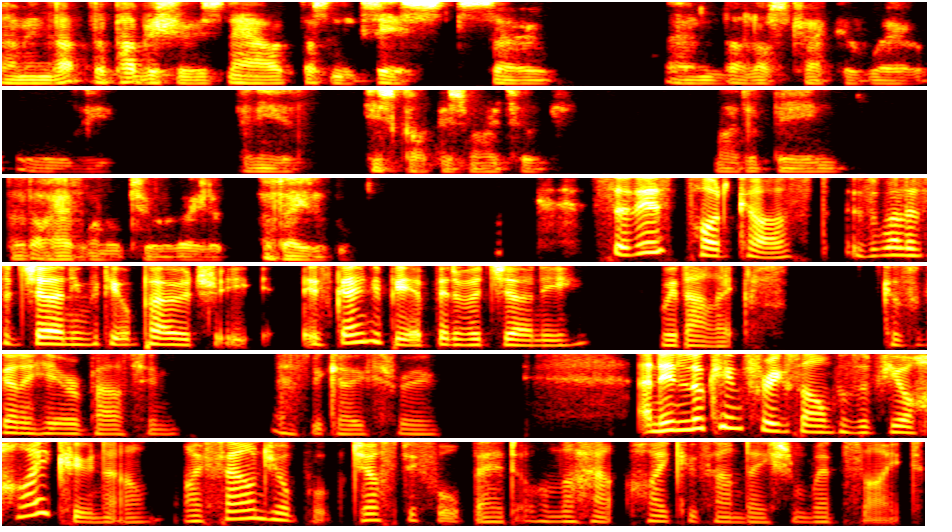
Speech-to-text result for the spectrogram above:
I mean, the publisher is now doesn't exist, so and I lost track of where all the any of his copies might have might have been, but I have one or two available. available. So, this podcast, as well as a journey with your poetry, is going to be a bit of a journey with Alex because we're going to hear about him as we go through. And in looking for examples of your haiku now, I found your book Just Before Bed on the Haiku Foundation website,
